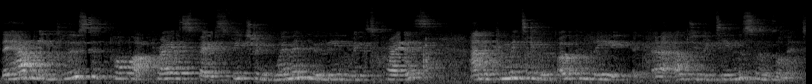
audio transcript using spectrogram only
They have an inclusive pop-up prayer space featuring women who lead mixed prayers and a committee with openly uh, LGBT Muslims on it.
